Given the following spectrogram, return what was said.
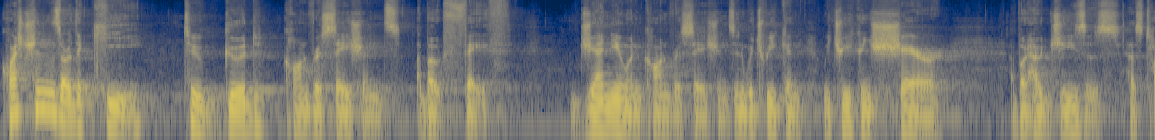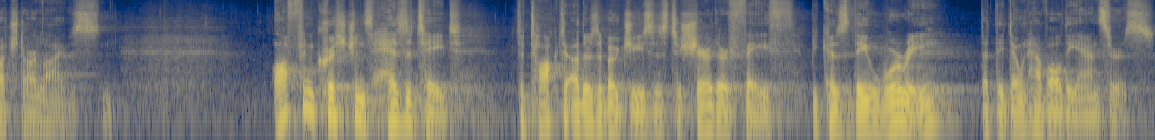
Questions are the key to good conversations about faith, genuine conversations in which we can, which we can share about how Jesus has touched our lives. Often Christians hesitate to talk to others about Jesus, to share their faith, because they worry that they don't have all the answers.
